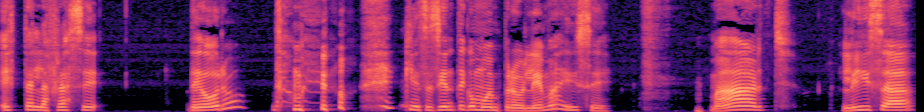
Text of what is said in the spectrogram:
esta es la frase de oro de Homero, que se siente como en problema y dice, March, Lisa,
